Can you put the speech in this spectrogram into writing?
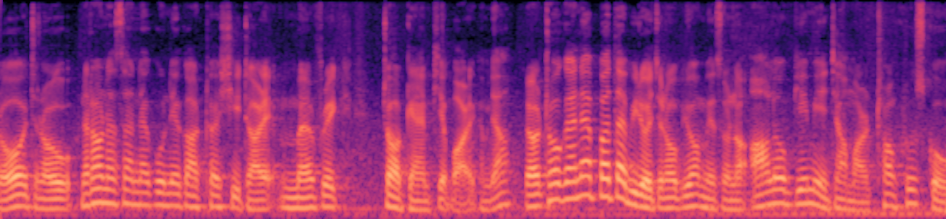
တော့ကျွန်တော်တို့2022ခုနှစ်ကထွက်ရှိထားတဲ့ Maverick Top Gun ဖြစ်ပါတယ်ခင်ဗျာ။ဒါတော့ Top Gun နဲ့ပတ်သက်ပြီးတော့ကျွန်တော်ပြောမယ်ဆိုတော့အားလုံးပြင်းပြကြမှာ Tom Cruise ကို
